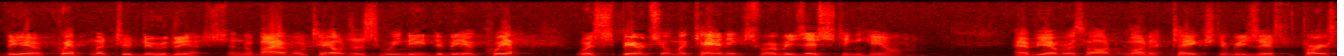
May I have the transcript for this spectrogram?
the equipment to do this. And the Bible tells us we need to be equipped with spiritual mechanics for resisting him. Have you ever thought what it takes to resist? First,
